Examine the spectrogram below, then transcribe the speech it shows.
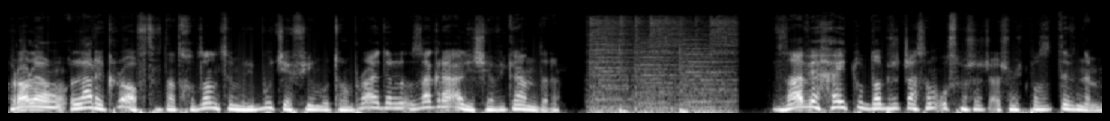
Rolę Larry Croft w nadchodzącym reboocie filmu Tomb Raider zagra Alicia Vikander. W zawie hejtu dobrze czasem usłyszeć o czymś pozytywnym.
